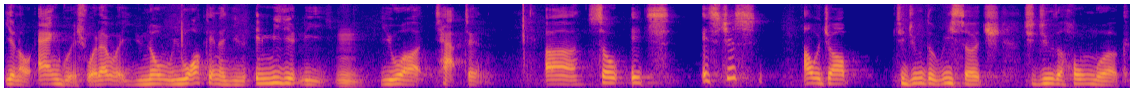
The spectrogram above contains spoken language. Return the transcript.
you know, anguish, whatever, you know, you walk in and you immediately you are tapped in. Uh, so it's it's just our job to do the research, to do the homework,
